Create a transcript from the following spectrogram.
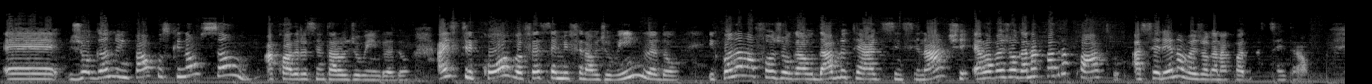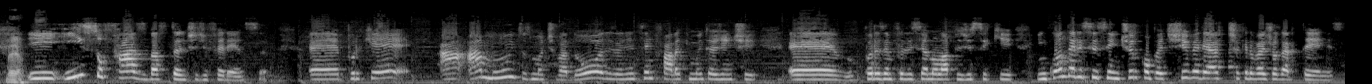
é, jogando em palcos que não são a quadra central de Wimbledon. A Strikova fez semifinal de Wimbledon e quando ela for jogar o WTA de Cincinnati, ela vai jogar na quadra 4. A Serena vai jogar na quadra central. É. E isso faz bastante diferença. É, porque há, há, muitos motivadores, a gente sempre fala que muita gente, é, por exemplo, Feliciano Lopes disse que enquanto ele se sentir competitivo, ele acha que ele vai jogar tênis.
